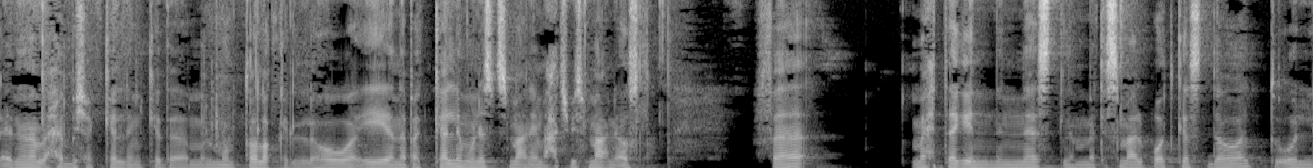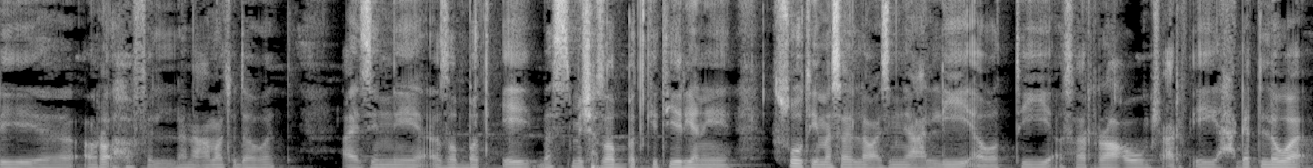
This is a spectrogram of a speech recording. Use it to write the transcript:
لأن أنا ما بحبش أتكلم كده من المنطلق اللي هو إيه أنا بتكلم والناس بتسمعني ما حدش بيسمعني أصلا. فمحتاج إن الناس لما تسمع البودكاست دوت تقول لي آرائها في اللي أنا عملته دوت. عايزيني أظبط إيه بس مش هظبط كتير يعني صوتي مثلا لو عايزيني أعليه أوطيه أسرعه مش عارف إيه حاجات اللي هو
